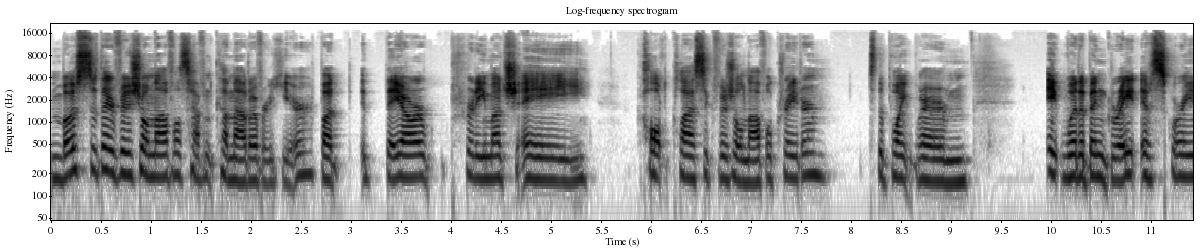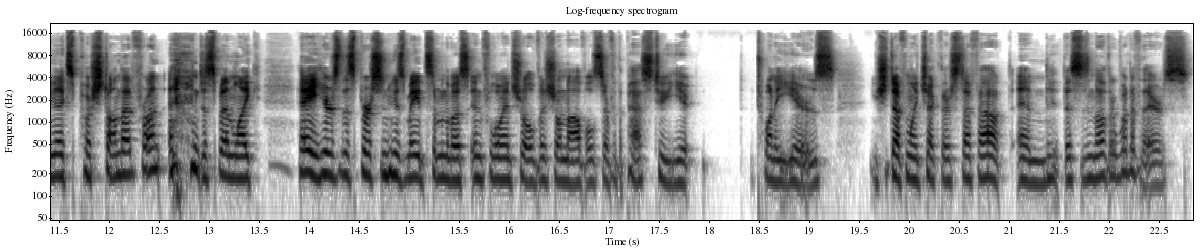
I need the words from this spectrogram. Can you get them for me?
most of their visual novels haven't come out over here, but they are pretty much a cult classic visual novel creator to the point where um, it would have been great if Square Enix pushed on that front and just been like, hey, here's this person who's made some of the most influential visual novels over the past two year, 20 years. You should definitely check their stuff out, and this is another one of theirs.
